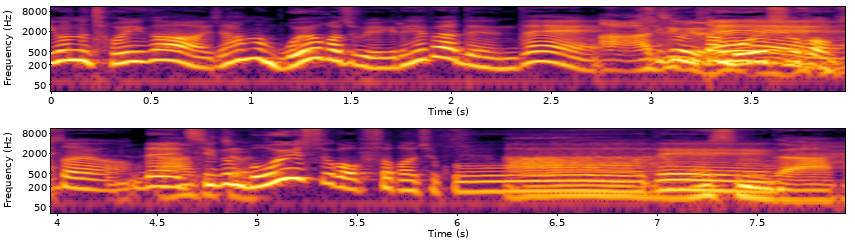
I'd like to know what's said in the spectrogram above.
이거는 저희가 이제 한번 모여가지고 얘기를 해봐야 되는데 아, 지금 일단 네. 모일 수가 없어요. 네, 아, 지금 그쵸. 모일 수가 없어가지고. 아, 네. 알겠습니다.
